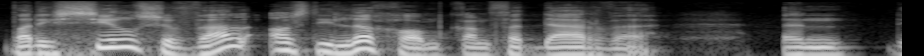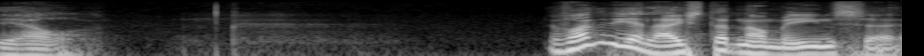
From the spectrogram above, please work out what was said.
wat die siel sowel as die liggaam kan verderwe in die hel. Wanneer jy luister na mense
